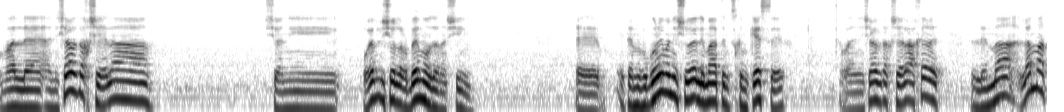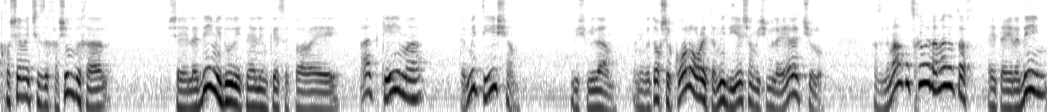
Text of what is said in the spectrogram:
אבל uh, אני אשאל אותך שאלה שאני אוהב לשאול הרבה מאוד אנשים. את המבוגרים אני שואל למה אתם צריכים כסף, אבל אני אשאל אותך שאלה אחרת, למה, למה את חושבת שזה חשוב בכלל שילדים ידעו להתנהל עם כסף? הרי את כאימא תמיד תהיי שם בשבילם. אני בטוח שכל הורה תמיד יהיה שם בשביל הילד שלו. אז למה אנחנו צריכים ללמד אותך, את הילדים,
